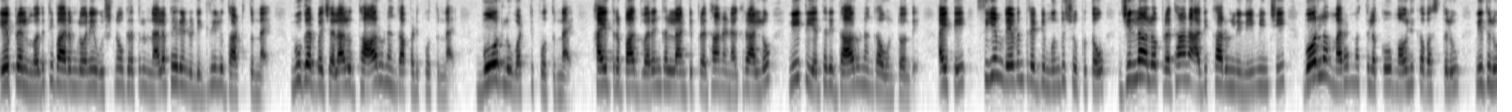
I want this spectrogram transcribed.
ఏప్రిల్ మొదటి వారంలోనే ఉష్ణోగ్రతలు నలభై రెండు డిగ్రీలు దాటుతున్నాయి. భూగర్భ జలాలు దారుణంగా పడిపోతున్నాయి. బోర్లు వట్టిపోతున్నాయి. హైదరాబాద్ వరంగల్ లాంటి ప్రధాన నగరాల్లో నీటి ఎద్దడి దారుణంగా ఉంటోంది. అయితే సీఎం రేవంత్ రెడ్డి ముందు చూపుతో జిల్లాలో ప్రధాన అధికారుల్ని నియమించి బోర్ల మరమ్మతులకు మౌలిక వస్తులు నిధులు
